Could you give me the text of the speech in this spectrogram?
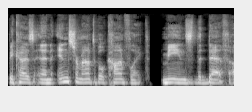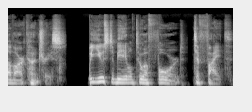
because an insurmountable conflict means the death of our countries. We used to be able to afford to fight.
